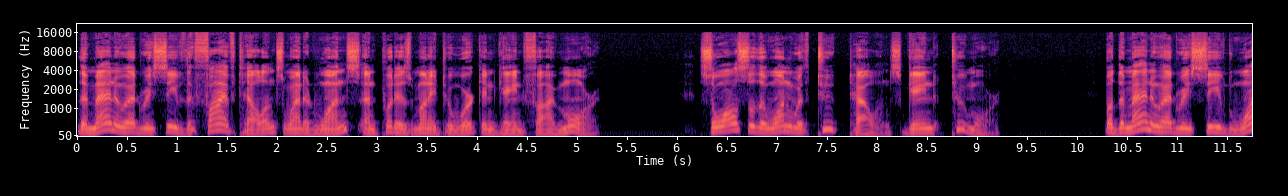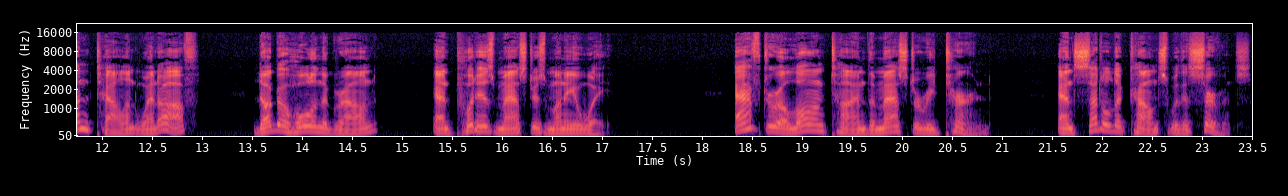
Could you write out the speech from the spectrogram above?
The man who had received the five talents went at once and put his money to work and gained five more. So also the one with two talents gained two more. But the man who had received one talent went off, dug a hole in the ground, and put his master's money away. After a long time, the master returned and settled accounts with his servants.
